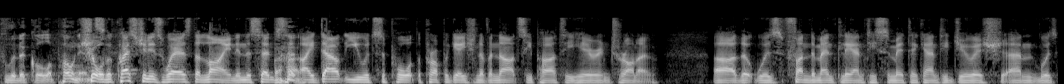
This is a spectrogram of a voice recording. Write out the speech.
political opponents. Sure. The question is, where's the line? In the sense Uh-huh. that I doubt that you would support the propagation of a Nazi party here in Toronto. Uh, that was fundamentally anti-Semitic, anti-Jewish, and was.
